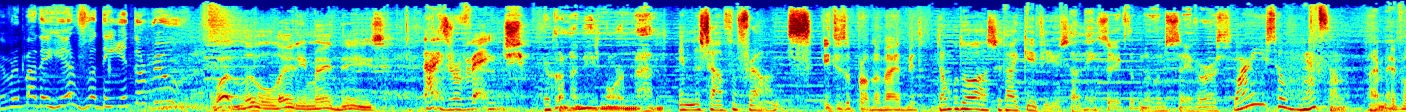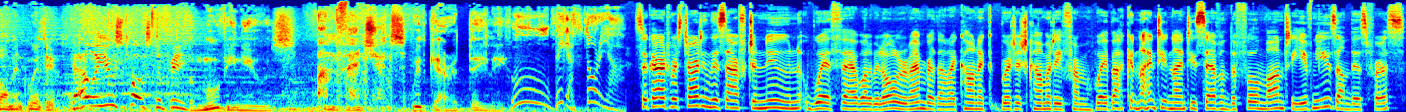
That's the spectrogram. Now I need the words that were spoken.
Everybody here for the interview? What little lady made these? That is revenge. You're gonna need more men. In the south of France. It is a problem, I admit. Dumbledore asked that I give you something. Save the moon, save Earth. Why are you so handsome? I may vomit with you. The hell are you supposed to be? The movie news I'm vengeance. with Garrett Daly. Ooh, big Astoria. So, Garrett, we're starting this afternoon with, uh, well, we'll all remember that iconic British comedy from way back in 1997, The Full Monty. You've news on this for us.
